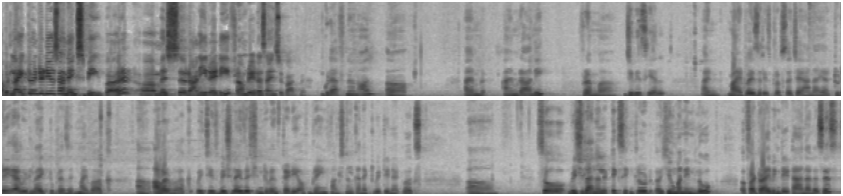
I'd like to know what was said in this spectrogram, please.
I would like to introduce our next speaker, uh, Ms. Rani Reddy from Data Science Department. Good afternoon all. Uh, I am I am Rani from uh, GVCL and my advisor is Professor Jaya Nair. Today I would like to present my work, uh, our work which is visualization driven study of brain functional connectivity networks. Uh, so visual analytics include a human in loop uh, for driving data analysis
